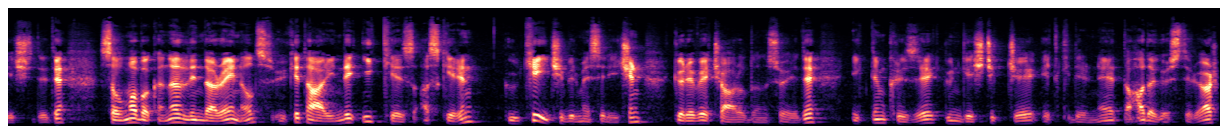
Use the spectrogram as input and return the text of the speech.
geçti dedi. Savunma Bakanı Linda Reynolds, ülke tarihinde ilk kez askerin ülke içi bir mesele için göreve çağrıldığını söyledi. İklim krizi gün geçtikçe etkilerini daha da gösteriyor.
